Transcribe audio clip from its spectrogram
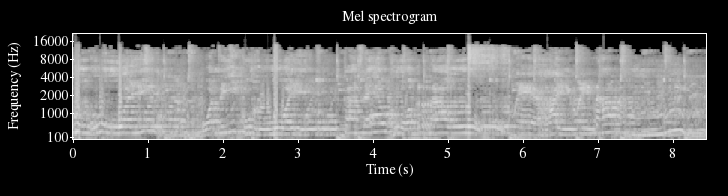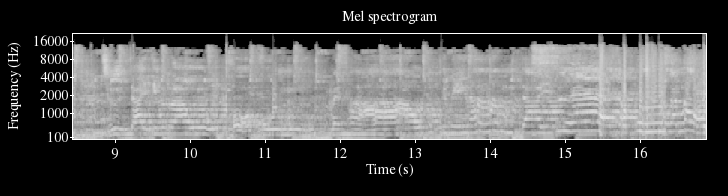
ถูวย วันนี้กูรวย กันแล้วพวกเรา แม่ให้ไม่นับ ชื่นใจที่เราขอบคุณ แม่ขาวที่มีน้ำใจแลกกับกูกันหน่อย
